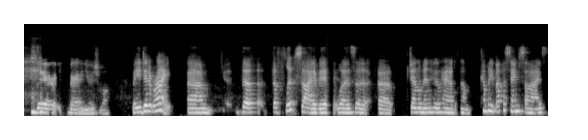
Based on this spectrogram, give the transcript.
very, very unusual. But he did it right. Um, the the flip side of it was a, a gentleman who had a um, company about the same size.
